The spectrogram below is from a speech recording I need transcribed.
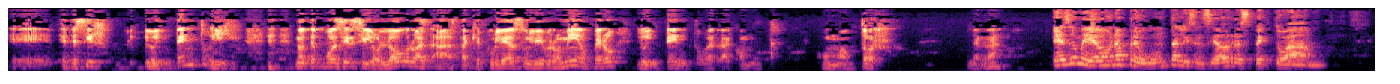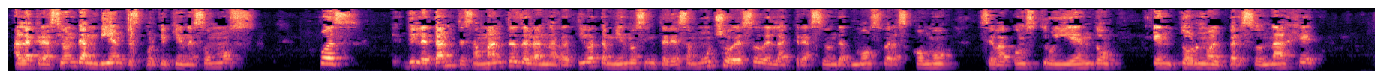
Eh, es decir, lo intento y no te puedo decir si lo logro hasta, que tú leas un libro mío, pero lo intento, ¿verdad? Como, como autor, ¿verdad? Eso me lleva a una pregunta, licenciado, respecto a, a la creación de ambientes, porque quienes somos, pues, diletantes, amantes de la narrativa, también nos interesa mucho eso de la creación de atmósferas, cómo se va construyendo en torno al personaje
